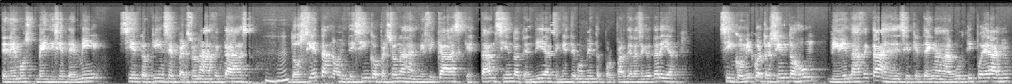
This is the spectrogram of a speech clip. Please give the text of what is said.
tenemos 27.115 personas afectadas, 295 personas damnificadas que están siendo atendidas en este momento por parte de la Secretaría, 5.401 viviendas afectadas, es decir, que tengan algún tipo de daño,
